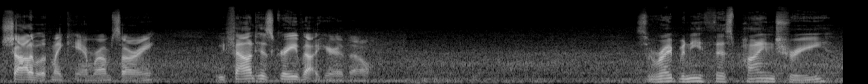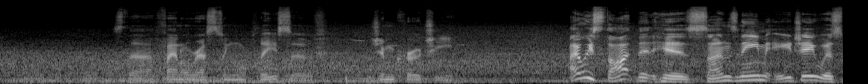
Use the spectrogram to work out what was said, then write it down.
shot of it with my camera, I'm sorry. We found his grave out here though. So right beneath this pine tree is the final resting place of Jim Croce. I always thought that his son's name, AJ, was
